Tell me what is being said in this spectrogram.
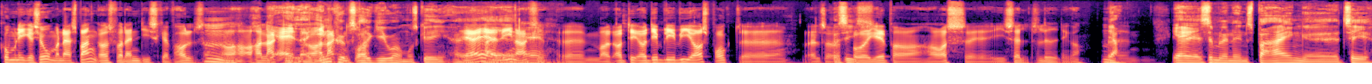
kommunikation med deres bank også, hvordan de skal forholde sig. Mm. Og, og har lagt Ja, en- eller og indkøbsrådgiver måske. Ja, ja, lige nøjagtigt. Ja. Øhm, og, og, det, og det bliver vi også brugt, øh, altså Præcis. Både Jeppe og, og os øh, i salgsledet, ikke? Ja. Øhm, Ja, simpelthen en sparring øh, til,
